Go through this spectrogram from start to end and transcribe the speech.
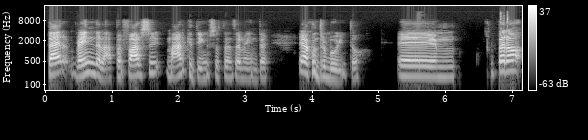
per venderla, per farsi marketing sostanzialmente e ha contribuito. Ehm, però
